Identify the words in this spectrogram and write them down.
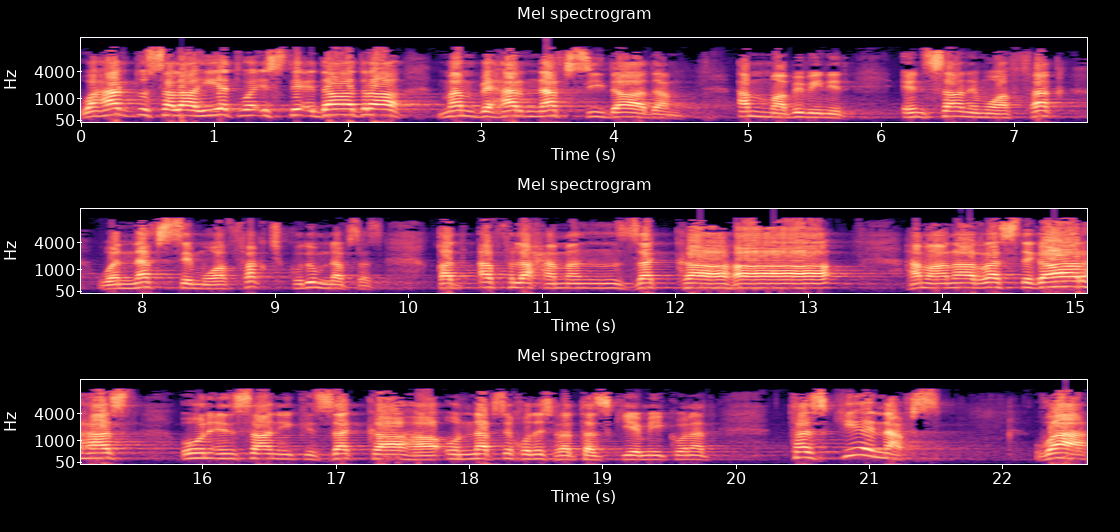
و هر دو صلاحیت و استعداد را من به هر نفسی دادم. اما ببینید انسان موفق و نفس موفق چه کدوم نفس است؟ قد افلح من زکاها. همانا رستگار هست. اون انسانی که زکاها اون نفس خودش را تزکیه می کند تزکیه نفس و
